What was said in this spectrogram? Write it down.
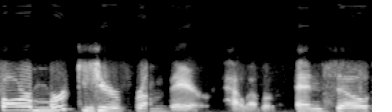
far murkier from there, however. And so,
